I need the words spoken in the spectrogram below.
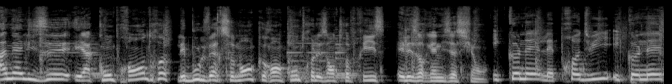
analyser et à comprendre les bouleversements que rencontrent les entreprises et les organisations. Il connaît les produits, il connaît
